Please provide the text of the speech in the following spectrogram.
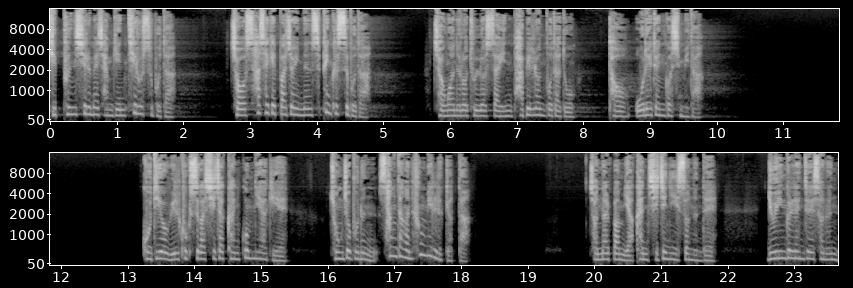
깊은 시름에 잠긴 티루스보다 저 사색에 빠져 있는 스핑크스보다 정원으로 둘러싸인 바빌론보다도 더 오래된 것입니다. 곧이어 윌콕스가 시작한 꿈 이야기에 종조부는 상당한 흥미를 느꼈다. 전날 밤 약한 지진이 있었는데 뉴잉글랜드에서는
